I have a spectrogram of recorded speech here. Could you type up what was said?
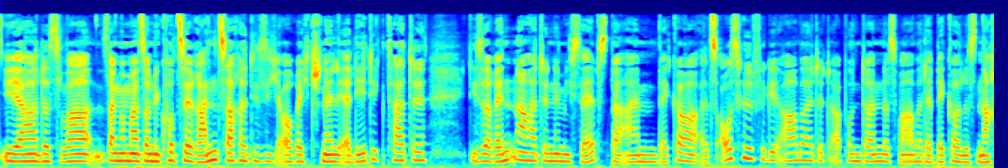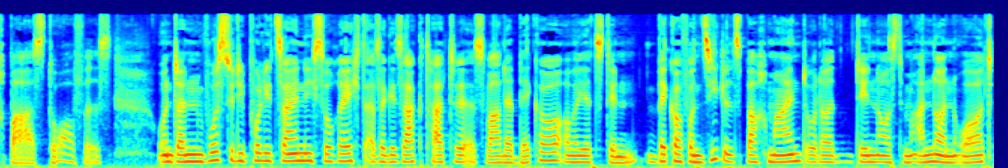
Ja, das war, sagen wir mal, so eine kurze Randsache, die sich auch recht schnell erledigt hatte. Dieser Rentner hatte nämlich selbst bei einem Bäcker als Aushilfe gearbeitet ab und dann. Das war aber der Bäcker des Nachbarsdorfes. Und dann wusste die Polizei nicht so recht, als er gesagt hatte, es war der Bäcker, aber jetzt den Bäcker von Siegelsbach meint oder den aus dem anderen Ort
